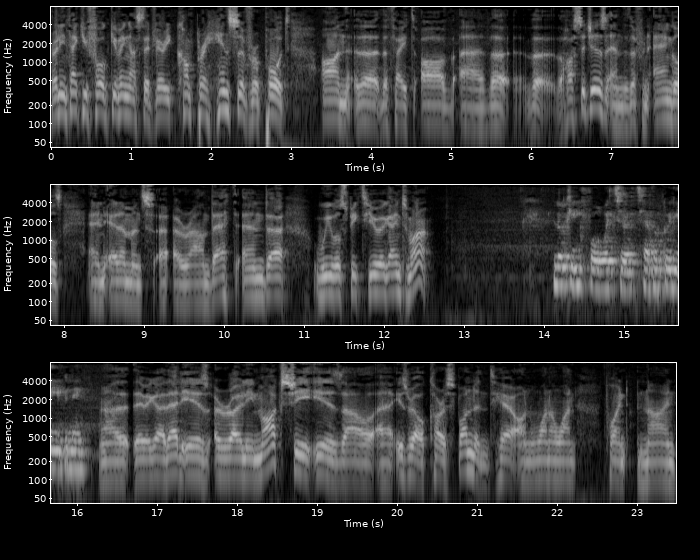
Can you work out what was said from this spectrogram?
Rolene, thank you for giving us that very comprehensive report on the, the fate of uh, the, the, the hostages and the different angles and elements uh, around that. And uh, we will speak to you again tomorrow. Looking forward to it. Have a good evening. Uh, there we go. That is Rolene Marks. She is our uh, Israel correspondent here on 101.9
